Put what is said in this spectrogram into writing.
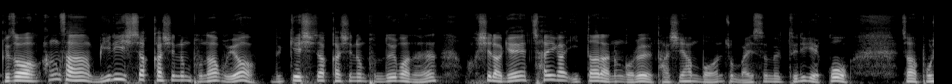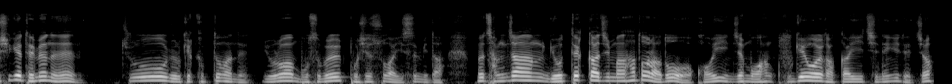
그래서 항상 미리 시작하시는 분하고요. 늦게 시작하시는 분들과는 확실하게 차이가 있다라는 거를 다시 한번 좀 말씀을 드리겠고 자, 보시게 되면은 쭉 이렇게 급등하는 이러한 모습을 보실 수가 있습니다. 장장 요때까지만 하더라도 거의 이제 뭐 한 9개월 가까이 진행이 됐죠.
